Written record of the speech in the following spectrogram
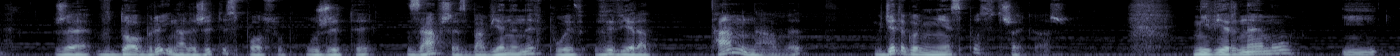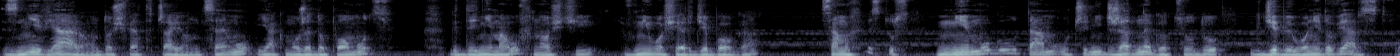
że w dobry i należyty sposób użyty, zawsze zbawienny wpływ wywiera tam nawet, gdzie tego nie spostrzegasz. Niewiernemu i z niewiarą doświadczającemu, jak może dopomóc, gdy nie ma ufności w miłosierdzie Boga, sam Chrystus nie mógł tam uczynić żadnego cudu, gdzie było niedowiarstwo.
